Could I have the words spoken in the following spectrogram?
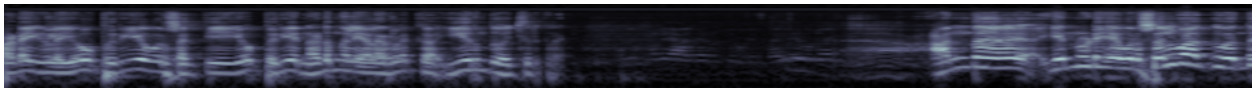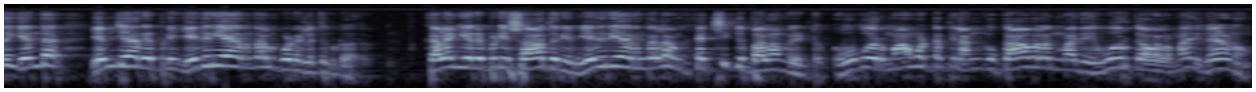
படைகளையோ பெரிய ஒரு சக்தியையோ பெரிய நடுநிலையாளர்களை க ஈர்ந்து வச்சுருக்கிறேன். அந்த என்னுடைய ஒரு செல்வாக்கு வந்து எந்த எம்ஜிஆர் எப்படி எதிரியாக இருந்தாலும் கூட இழுத்துக்கிடுவார். கலைஞர் எப்படி சாதுரியம் எதிரியாக இருந்தாலும் அவங்க கட்சிக்கு பலம் வேண்டும். ஒவ்வொரு மாவட்டத்தில் அங்கே காவலன் மாதிரி ஊர் காவலன் மாதிரி வேணும்.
